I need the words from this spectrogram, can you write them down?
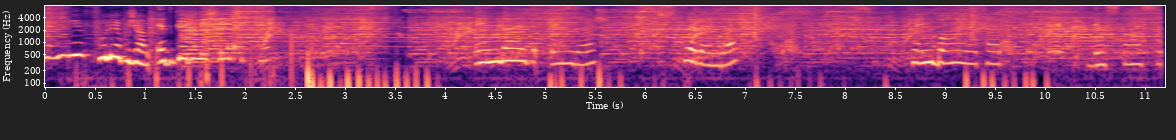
Kendi full yapacağım. Edgar'ın şey çıktı. Ender, Ender. Süper Ender. Feng bana yeter. Destansı.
